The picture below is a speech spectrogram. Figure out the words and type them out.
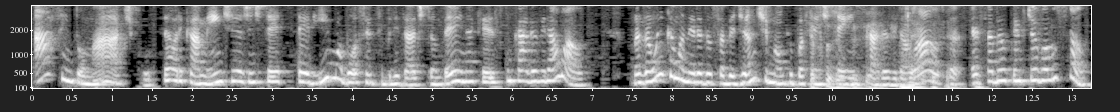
Assintomático, teoricamente, a gente ter, teria uma boa sensibilidade também naqueles com carga viral alta. Mas a única maneira de eu saber de antemão que o paciente é tem carga viral é, alta é saber o tempo de evolução.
